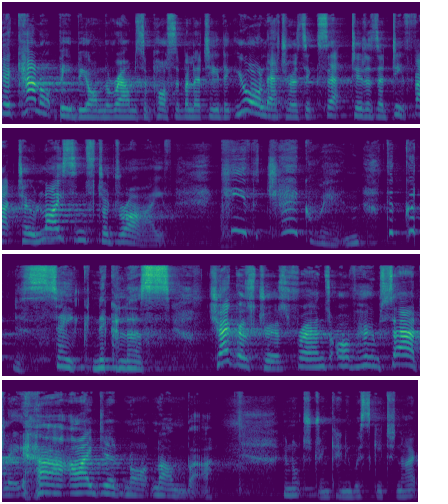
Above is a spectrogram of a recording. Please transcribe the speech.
It cannot be beyond the realms of possibility that your letter is accepted as a de facto license to drive. Keith Chegwin? For goodness sake, Nicholas. Cheggers to his friends, of whom sadly I did not number. You're not to drink any whiskey tonight.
